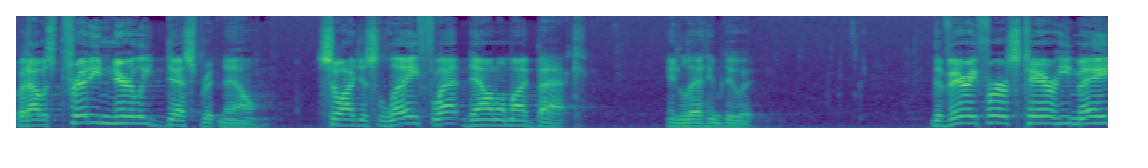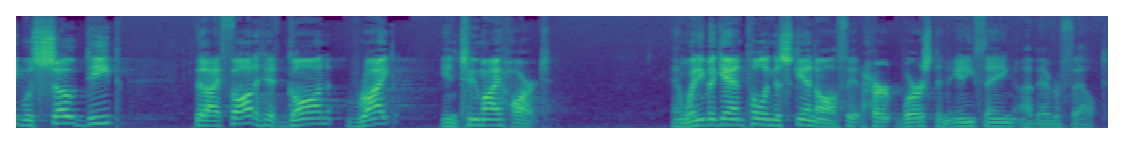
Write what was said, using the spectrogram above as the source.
But I was pretty nearly desperate now. So I just lay flat down on my back and let him do it. The very first tear he made was so deep that I thought it had gone right into my heart. And when he began pulling the skin off, it hurt worse than anything I've ever felt.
